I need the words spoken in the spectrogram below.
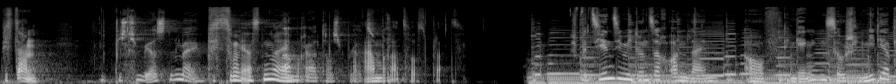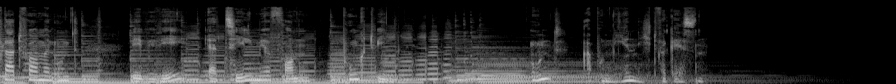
Bis dann. Bis zum 1. Mai. Bis zum 1. Mai. Am Rathausplatz. Am Rathausplatz. Spazieren Sie mit uns auch online auf den gängigen Social Media Plattformen und www.erzählmirvon.wien. Und abonnieren nicht vergessen.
